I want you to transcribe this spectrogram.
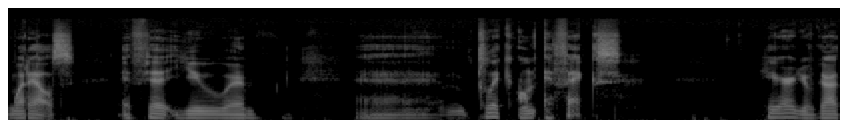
what else? If uh, you um, um, click on effects. Here you've got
